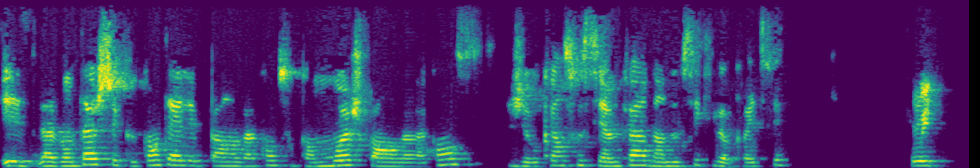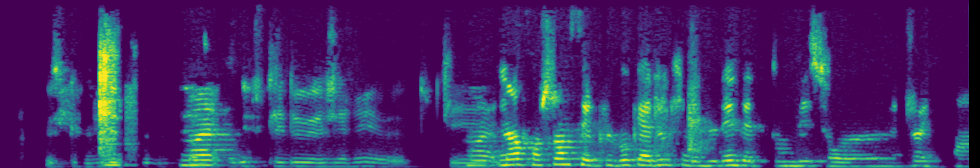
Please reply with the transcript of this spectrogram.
et l'avantage c'est que quand elle est pas en vacances ou quand moi je pars en vacances, j'ai aucun souci à me faire d'un dossier qui va pas être fait. Oui, parce que vous êtes, ouais. toutes les deux gérer euh, toutes les... ouais. Non, franchement, c'est le plus beau cadeau qui m'est donné d'être tombée sur Joy. Enfin,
